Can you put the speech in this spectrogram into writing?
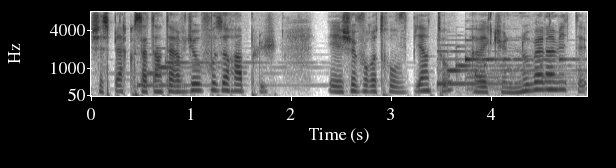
J'espère que cette interview vous aura plu et je vous retrouve bientôt avec une nouvelle invitée.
